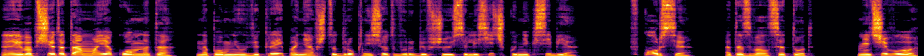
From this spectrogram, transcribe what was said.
«Эй, вообще-то там моя комната», — напомнил Викрей, поняв, что друг несет вырубившуюся лисичку не к себе. «В курсе», — отозвался тот. «Ничего,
